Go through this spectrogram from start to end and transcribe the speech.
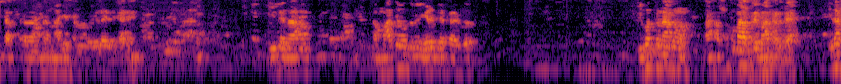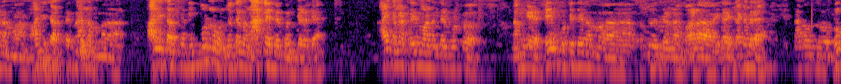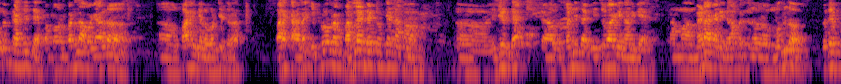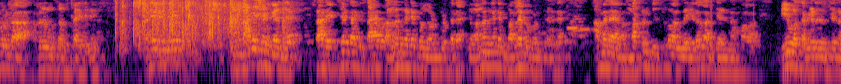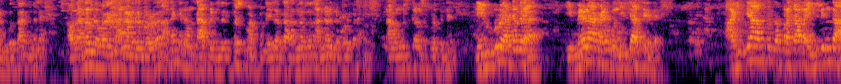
ಮಾಜಿ ಶಾಸಕರಾದ ನಾಗೇಶ್ ಅವರು ಎಲ್ಲ ಹೇಳಿದ್ದಾರೆ ಈಗ ನಾನು ನಮ್ಮ ಮಾಧ್ಯಮದಲ್ಲೂ ಹೇಳಬೇಕಾದ್ದು ಇವತ್ತು ನಾನು ನಾನು ಶಿವಕುಮಾರ್ ಹತ್ರ ಮಾತಾಡಿದೆ. ಇಲ್ಲ, ನಮ್ಮ ಮಾಜಿ ಶಾಸಕರನ್ನ, ನಮ್ಮ ಹಾಲಿ ಶಾಸಕರನ್ನ ಇಬ್ಬರನ್ನು ಜೊತೆ ನಾನು ಹಾಕ್ಲೇಬೇಕು ಅಂತ ಹೇಳಿದೆ. ಆಯ್ತಣ್ಣ ಟ್ರೈ ಮಾಡಿ ಅಂತ ಹೇಳ್ಬಿಟ್ಟು ನಮಗೆ ಟೈಮ್ ಕೊಟ್ಟಿದ್ದೆ ನಮ್ಮ ಸುಂದರದಣ್ಣ ಭಾಳ ಇದಾಯ್ತು. ಯಾಕಂದ್ರೆ ನಾನೊಂದು ಬೊಂಗಕ್ಕೆ ಕರೆದಿದ್ದೆ. ಪಾಪ ಅವ್ರು ಬರಲ್ಲ, ಅವಾಗ ಯಾರೋ ಫಾರಿನ್ಗೆಲ್ಲ ಹೊಟ್ಟಿದ್ರು ಬರೋಕ್ಕಾಗಲ್ಲ ಈ ಪ್ರೋಗ್ರಾಮ್ ಬರಲೇಬೇಕು ಅಂತೇಳಿ ನಾನು ಇದಿಡ್ದೆ. ಅವರು ಬಂದಿದ್ದಾಗ ನಿಜವಾಗಿ ನನಗೆ ನಮ್ಮ ಮೇಳಾಗಾಣಿ ಗ್ರಾಮಸ್ಥರವರು ಮೊದಲು ಹೃದಯಪೂರ್ವಕ ಅಭಿನಂದನೆ ಸಲ್ಲಿಸ್ತಾ ಇದ್ದೀನಿ. ಅದೇ ರೀತಿ ನಾಗೇಶ್ ಹೇಳಿದೆ ಸರ್ ಎಕ್ಸಾಕ್ಟ್ ಆಗಿ ಸಾಹೇಬರು ಹನ್ನೊಂದು ಗಂಟೆಗೆ ಬಂದು ಹೊಡ್ಬಿಡ್ತಾರೆ ನೀವು ಹನ್ನೊಂದು ಗಂಟೆಗೆ ಬರಲೇಬೇಕು ಅಂತ ಹೇಳಿದೆ. ಆಮೇಲೆ ಮಕ್ಕಳು ಬಿಸಿಲು ಅಲ್ಲಿ ಇರಲ್ಲ ಅಂತೇಳಿ ನಮ್ಮ ಬಿ ಓ ಸರ್ ಹೇಳಿದ್ರು ಅಂತೇಳಿ ನಂಗೆ ಗೊತ್ತಾದ್ಮೇಲೆ ಅವ್ರು ಹನ್ನೊಂದುವರೆಯಿಂದ ಹನ್ನೆರಡು ಗಂಟೆ ಒಳಗೆ ಅದಕ್ಕೆ ನಾನು ಸಾಹೇಬ್ರಿಗೆ ರಿಕ್ವೆಸ್ಟ್ ಮಾಡ್ಕೊಂಡೆ. ಇಲ್ಲ ಸರ್ ಹನ್ನೊಂದು, ಹನ್ನೆರಡು ಗಂಟೆ ಒಳಗೆ ನಾನು ಮುಗಿಸ್ ಕಳಿಸ್ಬಿಡ್ತೀನಿ ನೀವಿಬ್ಬರು ಯಾಕಂದ್ರೆ ಈ ಮೇಳಗಳ ಒಂದು ಇತಿಹಾಸ ಇದೆ. ಆ ಇತಿಹಾಸದ ಪ್ರಕಾರ ಇಲ್ಲಿಂದ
